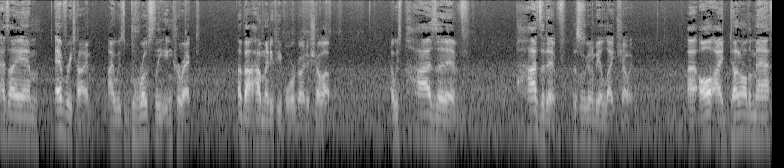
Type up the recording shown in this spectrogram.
as I am every time, I was grossly incorrect about how many people were going to show up. I was positive, positive this was going to be a light showing. Uh, all I'd done all the math.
